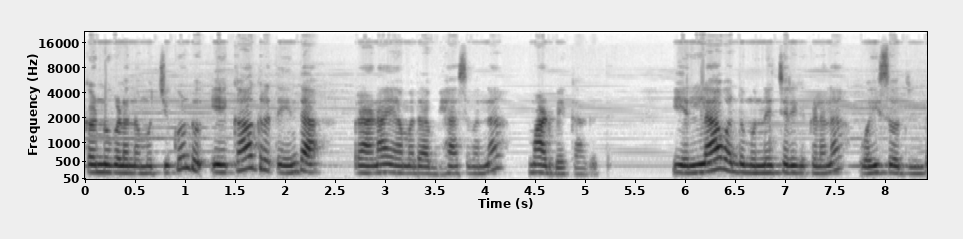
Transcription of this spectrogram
ಕಣ್ಣುಗಳನ್ನು ಮುಚ್ಚಿಕೊಂಡು ಏಕಾಗ್ರತೆಯಿಂದ ಪ್ರಾಣಾಯಾಮದ ಅಭ್ಯಾಸವನ್ನು ಮಾಡಬೇಕಾಗುತ್ತೆ. ಈ ಎಲ್ಲ ಒಂದು ಮುನ್ನೆಚ್ಚರಿಕೆಗಳನ್ನು ವಹಿಸೋದ್ರಿಂದ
